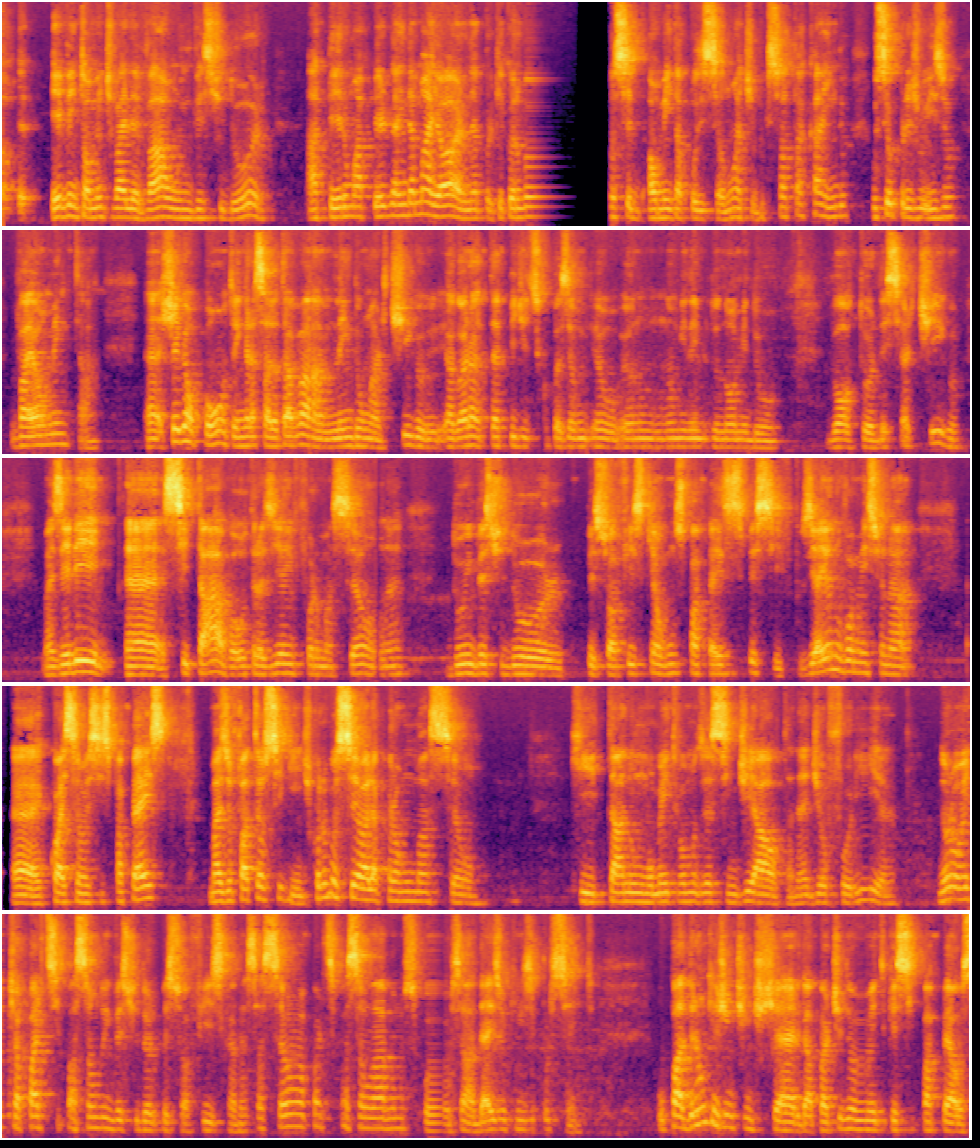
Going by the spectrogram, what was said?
eventualmente vai levar o investidor a ter uma perda ainda maior, né? Porque quando você aumenta a posição num ativo que só está caindo, o seu prejuízo vai aumentar. É, chega ao ponto, é engraçado, eu estava lendo um artigo, agora até pedi desculpas, eu, eu, eu não, não, me lembro do nome do, do autor desse artigo, mas ele é, citava ou trazia informação né, do investidor pessoa física em alguns papéis específicos. E aí eu não vou mencionar é, quais são esses papéis, mas o fato é o seguinte: quando você olha para uma ação que está num momento, vamos dizer assim, de alta, né, de euforia, normalmente a participação do investidor pessoa física nessa ação é uma participação lá, vamos supor, sei lá, 10 ou 15%. O padrão que a gente enxerga a partir do momento que esse papel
